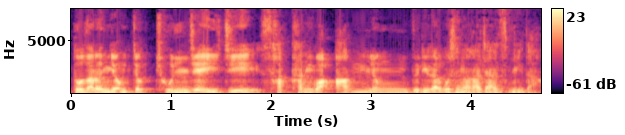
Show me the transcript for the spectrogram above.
또 다른 영적 존재이지 사탄과 악령들이라고 생각하지 않습니다.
